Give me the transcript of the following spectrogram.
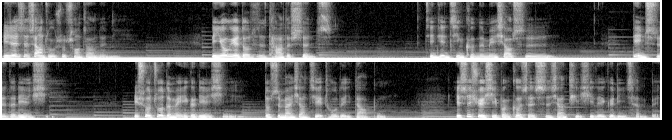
你认识上主所创造的你，你永远都是他的圣子。今天尽可能每小时定时的练习，你所做的每一个练习都是迈向解脱的一大步。也是学习本课程思想体系的一个里程碑。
